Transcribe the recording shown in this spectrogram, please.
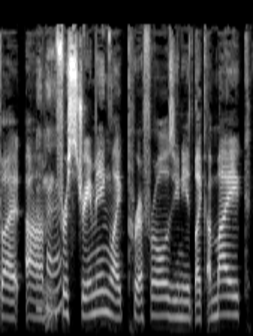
But um, Okay. for streaming, like peripherals, you need like a mic.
